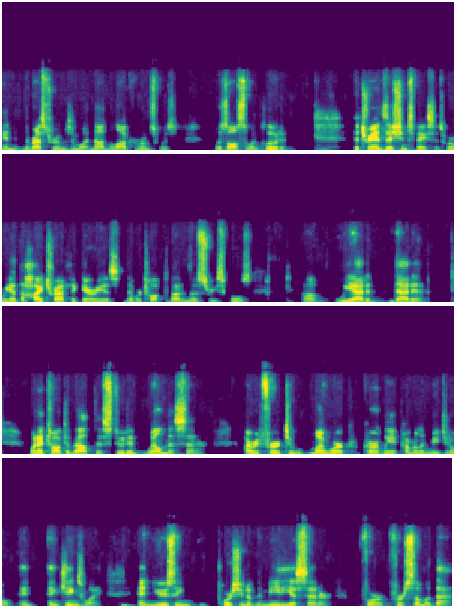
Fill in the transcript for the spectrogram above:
and the restrooms and whatnot in the locker rooms was, was also included. The transition spaces where we had the high traffic areas that were talked about in those three schools, um, we added that in. When I talked about the Student Wellness Center, I referred to my work currently at Cumberland Regional and, and Kingsway and using portion of the media center for, for some of that.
